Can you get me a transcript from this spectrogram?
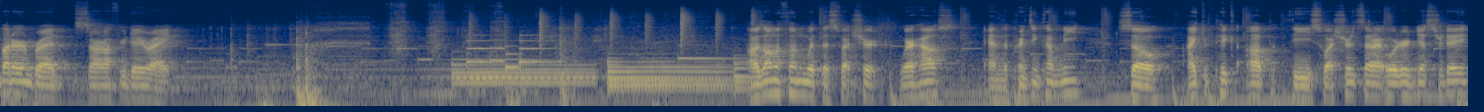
butter and bread. Start off your day right. I was on the phone with the sweatshirt warehouse and the printing company, so I can pick up the sweatshirts that I ordered yesterday,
